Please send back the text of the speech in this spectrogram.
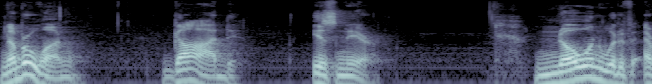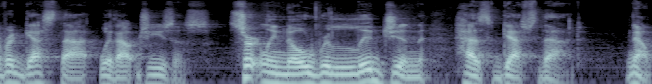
Number one, God is near. No one would have ever guessed that without Jesus. Certainly, no religion has guessed that. Now,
